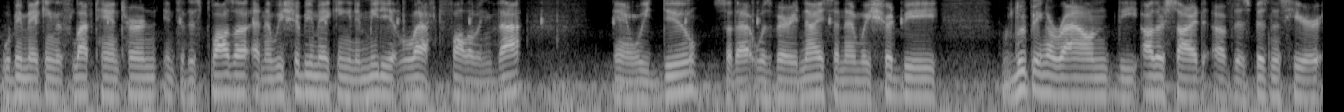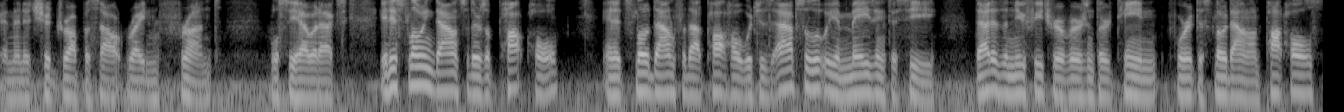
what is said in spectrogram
We'll be making this left-hand turn into this plaza, and then we should be making an immediate left following that. And we do, so that was very nice. And then we should be looping around the other side of this business here and then it should drop us out right in front we'll see how it acts it is slowing down so there's a pothole and it slowed down for that pothole which is absolutely amazing to see that is a new feature of version 13 for it to slow down on potholes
